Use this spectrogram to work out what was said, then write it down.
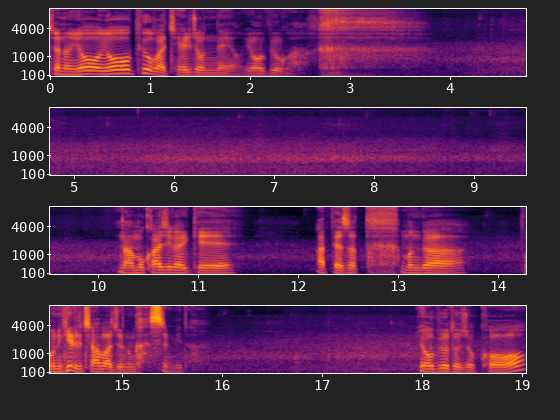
저는 요, 요 뷰가 제일 좋네요. 요 뷰가. 나뭇가지가 이렇게 앞에서 탁 뭔가 분위기를 잡아주는 것 같습니다. 요 뷰도 좋고,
